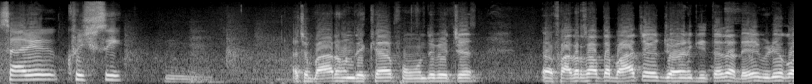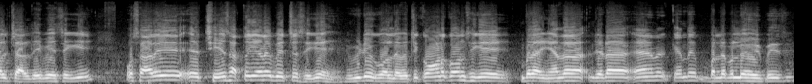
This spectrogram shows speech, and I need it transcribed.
ਸਾਰੇ ਖੁਸ਼ ਸੀ। ਅੱਛਾ ਬਾਹਰ ਹੁਣ ਦੇਖਿਆ ਫੋਨ ਦੇ ਵਿੱਚ ਫਾਦਰ ਸਾਹਿਬ ਤਾਂ ਬਾਅਦ ਚ ਜੁਆਇਨ ਕੀਤਾ ਤੁਹਾਡੇ ਵੀਡੀਓ ਕਾਲ ਚੱਲਦੀ ਪਈ ਸੀਗੀ। ਉਹ ਸਾਰੇ 6-7 ਜਣੇ ਵਿੱਚ ਸੀਗੇ ਵੀਡੀਓ ਕਾਲ ਦੇ ਵਿੱਚ। ਕੌਣ ਕੌਣ ਸੀਗੇ ਵਧਾਈਆਂ ਦਾ ਜਿਹੜਾ ਐਨ ਕਹਿੰਦੇ ਬੱਲੇ ਬੱਲੇ ਹੋਈ ਪਈ ਸੀ?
